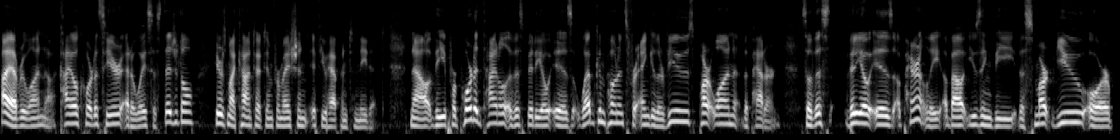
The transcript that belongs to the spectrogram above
Hi everyone, uh, Kyle Cordes here at Oasis Digital. Here's my contact information if you happen to need it. Now, the purported title of this video is Web Components for Angular Views, Part 1, The Pattern. So this video is apparently about using the, the Smart View or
